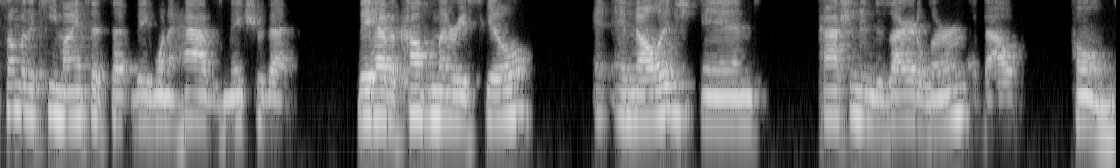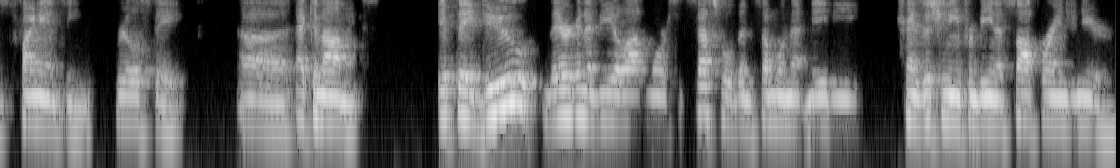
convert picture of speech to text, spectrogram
some of the key mindsets that they want to have is make sure that they have a complementary skill and knowledge and passion and desire to learn about homes, financing, real estate, uh, economics. If they do, they're going to be a lot more successful than someone that may be transitioning from being a software engineer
